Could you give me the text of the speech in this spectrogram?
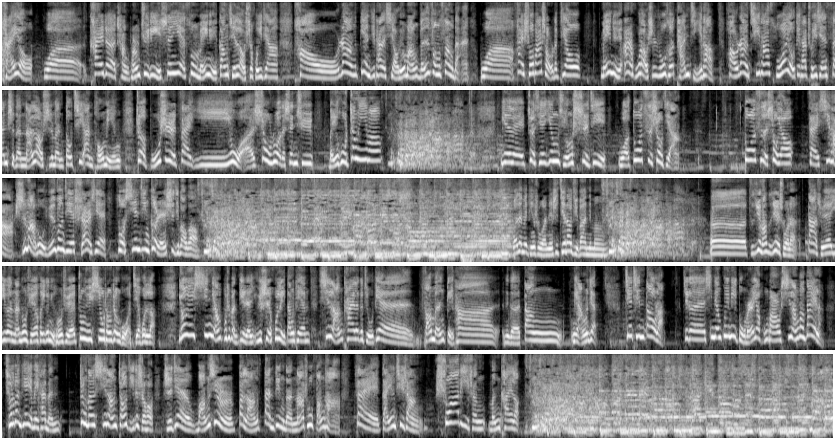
还有，我开着敞篷巨力，深夜送美女钢琴老师回家，好让惦记她的小流氓闻风丧胆。我还手把手的教美女二胡老师如何弹吉他，好让其他所有对他垂涎三尺的男老师们都弃暗投明。这不是在以我瘦弱的身躯维护正义吗？因为这些英雄事迹，我多次受奖，多次受邀在西塔石马路云峰街十二线做先进个人事迹报告。我咋没听说呢？是街道举办的吗？呃，子俊王子俊说了，大学一个男同学和一个女同学终于修成正果，结婚了。由于新娘不是本地人，于是婚礼当天，新郎开了个酒店房门给她那个当娘家。接亲到了，这个新娘闺蜜堵门要红包，新郎忘带了，求了半天也没开门。正当新郎着急的时候，只见王姓伴郎淡定的拿出房卡，在感应器上唰的一声，门开了。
